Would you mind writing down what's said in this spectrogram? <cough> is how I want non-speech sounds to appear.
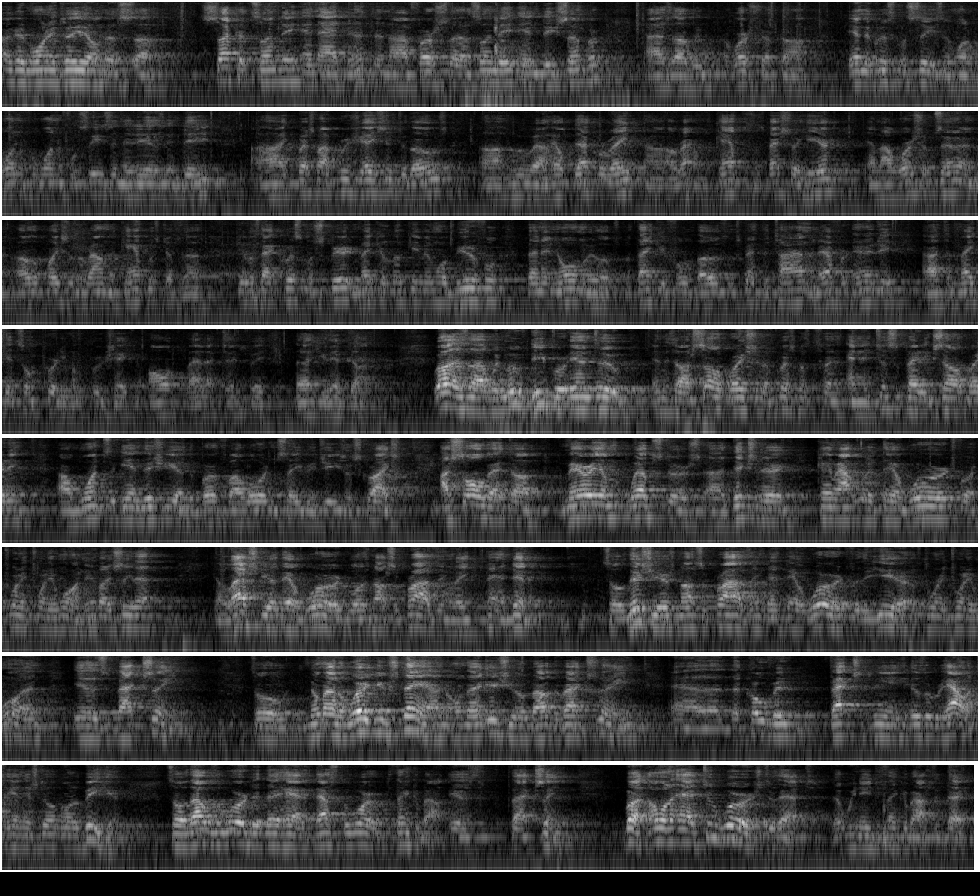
Uh, good morning to you on this uh, second Sunday in Advent and our first uh, Sunday in December as uh, we worship uh, in the Christmas season. What a wonderful, wonderful season it is indeed. I express my appreciation to those uh, who helped decorate around the campus, especially here in our worship center and other places around the campus. Just give us that Christmas spirit and make it look even more beautiful than it normally looks. But thank you for those who spent the time and effort and energy uh, to make it so pretty. We appreciate all that activity that you have done. Well, as uh, we move deeper into, into our celebration of Christmas and, anticipating celebrating uh, once again this year the birth of our Lord and Savior Jesus Christ, I saw that uh, Merriam-Webster's uh, dictionary came out with their word for 2021. Anybody see that? Now, last year their word was not surprisingly pandemic. So this year it's not surprising that their word for the year of 2021 is vaccine. So no matter where you stand on that issue about the vaccine, uh, the COVID vaccine is a reality and it's still going to be here. So that was the word that they had. That's the word to think about is vaccine. But I want to add two words to that that we need to think about today.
